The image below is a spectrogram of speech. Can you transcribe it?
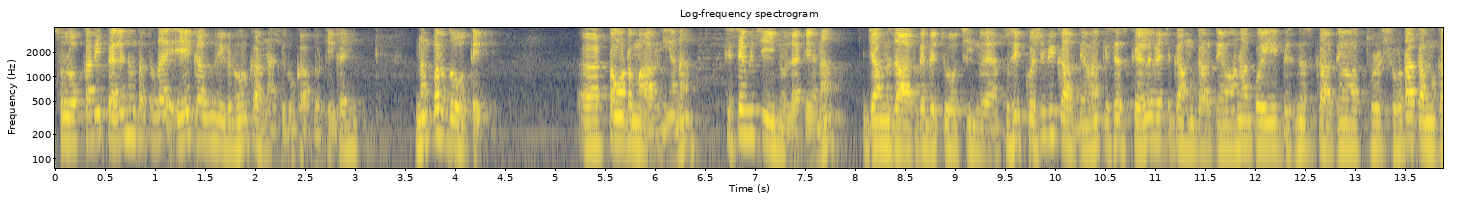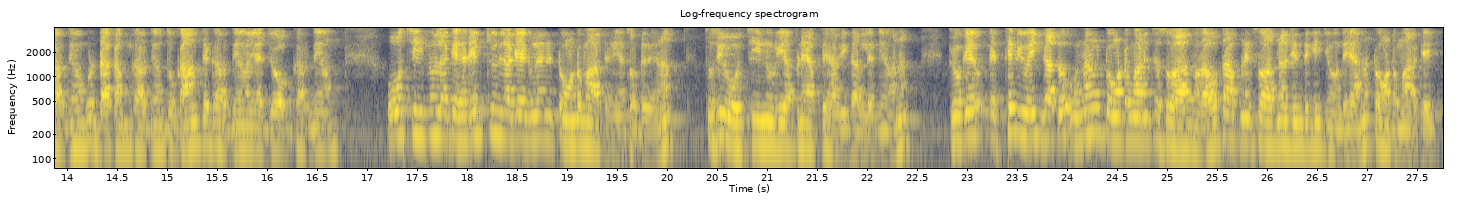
ਸੋ ਲੋਕਾਂ ਦੀ ਪਹਿਲੇ ਨੰਬਰ ਤੇ ਤਾਂ ਇਹ ਗੱਲ ਨੂੰ ਇਗਨੋਰ ਕਰਨਾ ਸ਼ੁਰੂ ਕਰ ਦਿਓ ਠੀਕ ਹੈ ਜੀ? ਨੰਬਰ 2 ਤੇ ਟੌਂਟ ਮਾਰਨੀ ਹੈ ਨਾ ਕਿਸੇ ਵੀ ਚੀਜ਼ ਨੂੰ ਲੈ ਕੇ ਹੈ ਨਾ ਜਾਂ ਮਜ਼ਾਕ ਦੇ ਵਿੱਚ ਉਸ ਚੀਜ਼ ਨੂੰ ਲੈ ਤੁਸੀਂ ਕੁਝ ਵੀ ਕਰਦੇ ਹੋ ਨਾ, ਕਿਸੇ ਸਕਿੱਲ ਵਿੱਚ ਕੰਮ ਕਰਦੇ ਹੋ ਹਨਾ ਕੋਈ ਬਿਜ਼ਨਸ ਕਰਦੇ ਹੋ ਥੋੜਾ ਛੋਟਾ ਕੰਮ ਕਰਦੇ ਹੋ, ਵੱਡਾ ਕੰਮ ਕਰਦੇ ਹੋ, ਦੁਕਾਨ ਤੇ ਕਰਦੇ ਹੋ ਜਾਂ ਜੌਬ ਕਰਦੇ ਹੋ ਉਸ ਚੀਜ਼ ਨੂੰ ਲੈ ਕੇ ਹਰੇਕ ਚੀਜ਼ ਨੂੰ ਲੈ ਕੇ ਅਗਲੇ ਨੇ ਟੌਂਟ ਮਾਰ ਦੇਣੀ ਆ ਤੁਹਾਡੇ ਦੇ ਹਨਾ? ਤੁਸੀਂ ਉਸ ਚੀਜ਼ ਨੂੰ ਵੀ ਆਪਣੇ ਆਪ ਤੇ ਹਾਵੀ ਕਰ ਲੈਂਦੇ ਹੋ, ਹਨਾ? ਕਿਉਂਕਿ ਇੱਥੇ ਵੀ ਉਹੀ ਗੱਲ, ਉਹਨਾਂ ਨੂੰ ਟੌਂਟ ਮਾਰਨ ਚ ਸਵਾਦ ਹੁੰਦਾ, ਉਹ ਤਾਂ ਆਪਣੇ ਸਵਾਦ ਨਾਲ ਜ਼ਿੰਦਗੀ ਜਿਉਂਦੇ ਆ, ਹਨਾ, ਟੌਂਟ ਮਾਰ ਕੇ।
